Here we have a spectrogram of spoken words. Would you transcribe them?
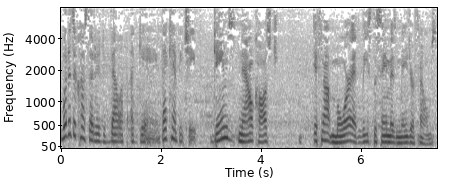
What does it cost though to develop a game? That can't be cheap. Games now cost, if not more, at least the same as major films.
